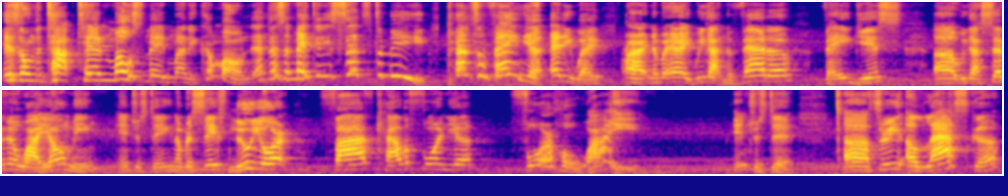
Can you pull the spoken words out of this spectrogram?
is on the top ten most made money. Come on, that doesn't make any sense to me. Pennsylvania, anyway. All right, number eight, we got Nevada, Vegas. Uh, we got seven, Wyoming. Interesting. Number six, New York. Five, California. Four, Hawaii. Interesting. Uh, three, Alaska.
